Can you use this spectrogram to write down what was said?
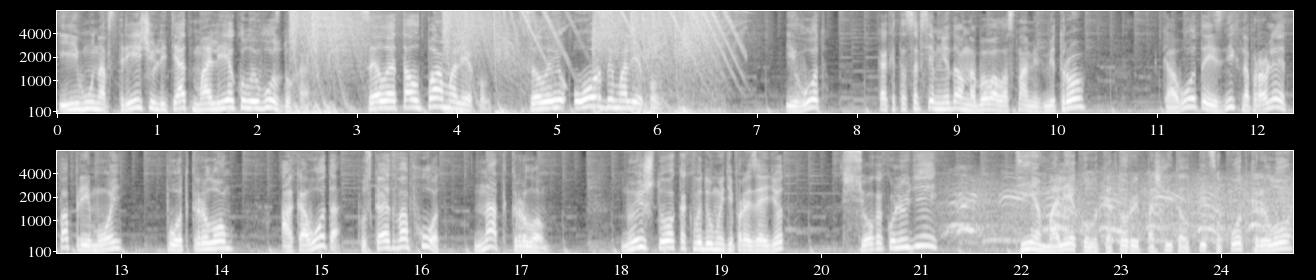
и ему навстречу летят молекулы воздуха. Целая толпа молекул, целые орды молекул. И вот, как это совсем недавно бывало с нами в метро, кого-то из них направляют по прямой, под крылом, а кого-то пускают в обход, над крылом. Ну и что, как вы думаете, произойдет? Все как у людей. Те молекулы, которые пошли толпиться под крыло,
